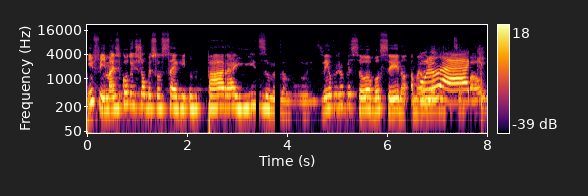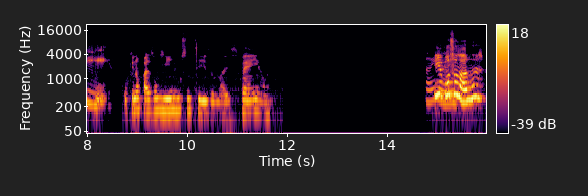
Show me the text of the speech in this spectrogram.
Enfim, mas enquanto isso, João Pessoa segue um paraíso, meus amores. Venham para João Pessoa, você, a maioria de São Paulo, o que não faz o mínimo sentido, mas venham. Ai, E o ai. Bolsonaro, né?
